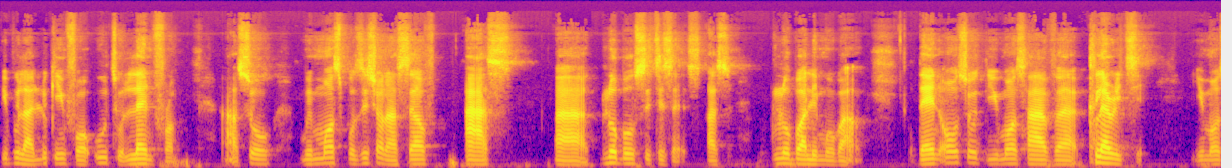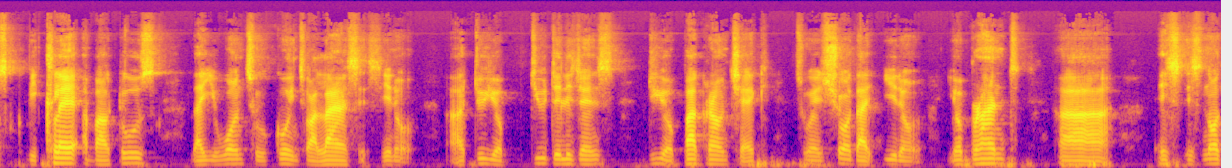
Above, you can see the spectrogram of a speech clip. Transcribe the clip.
People are looking for who to learn from. Uh, so we must position ourselves as uh, global citizens, as globally mobile. Then also you must have uh, clarity. You must be clear about those that you want to go into alliances. You know, uh, do your due diligence, do your background check to ensure that you know your brand uh, is is not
